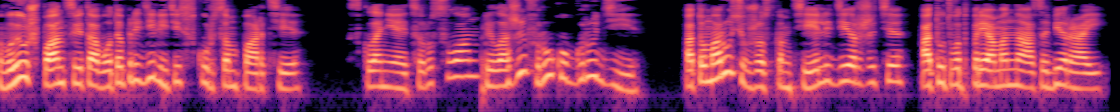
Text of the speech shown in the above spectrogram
Вы уж, пан цветовод, определитесь с курсом партии. Склоняется Руслан, приложив руку к груди. А то Марусю в жестком теле держите, а тут вот прямо на, забирай.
